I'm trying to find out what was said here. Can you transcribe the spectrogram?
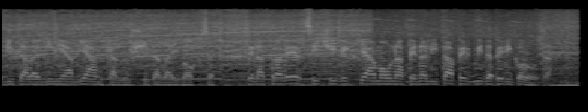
Evita la linea bianca all'uscita dai box. Se l'attraversi ci becchiamo una penalità per guida pericolosa.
